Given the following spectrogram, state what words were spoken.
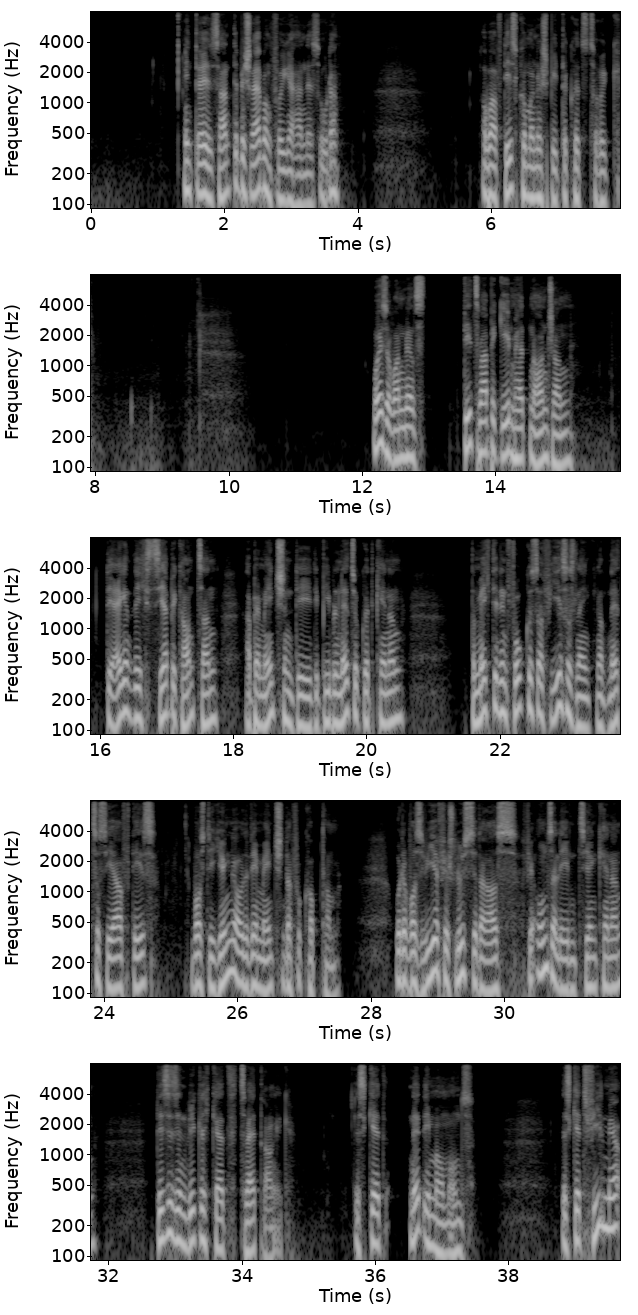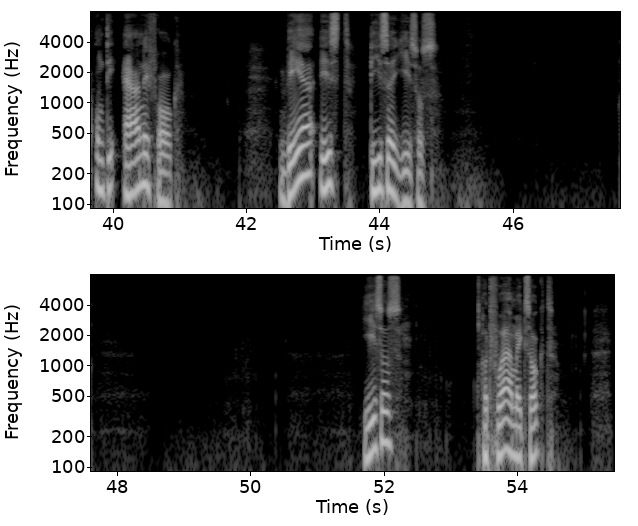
Interessante Beschreibung von Johannes, oder? Aber auf das kommen wir später kurz zurück. Also, wenn wir uns die zwei Begebenheiten anschauen, die eigentlich sehr bekannt sind, auch bei Menschen, die die Bibel nicht so gut kennen, dann möchte ich den Fokus auf Jesus lenken und nicht so sehr auf das, was die Jünger oder die Menschen davon gehabt haben. Oder was wir für Schlüsse daraus für unser Leben ziehen können. Das ist in Wirklichkeit zweitrangig. Es geht nicht immer um uns. Es geht vielmehr um die eine Frage. Wer ist dieser Jesus? Jesus hat vorher einmal gesagt,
